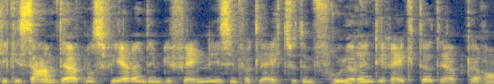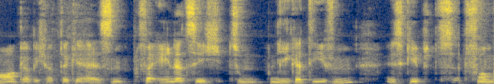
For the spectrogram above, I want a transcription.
Die gesamte Atmosphäre in dem Gefängnis im Vergleich zu dem früheren Direktor, der Perron, glaube ich, hat er geheißen, verändert sich zum Negativen. Es gibt von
